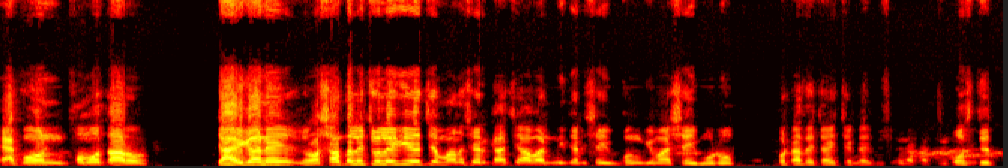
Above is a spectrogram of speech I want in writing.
এখন ক্ষমতার জায়গা নেই, রসাতলে চলে গিয়েছে। মানুষের কাছে আবার নিজের সেই ভঙ্গিমা, সেই মুরূপ ফোটাতে চাইছে এটাই অস্তিত্ব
